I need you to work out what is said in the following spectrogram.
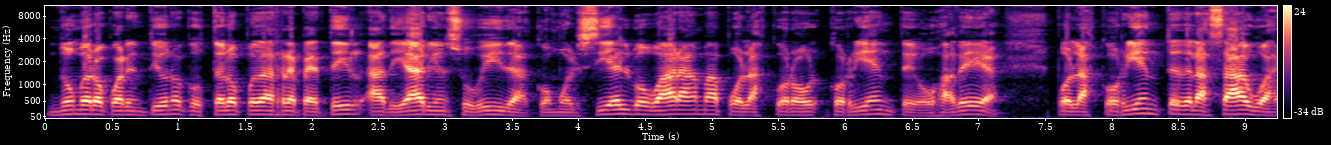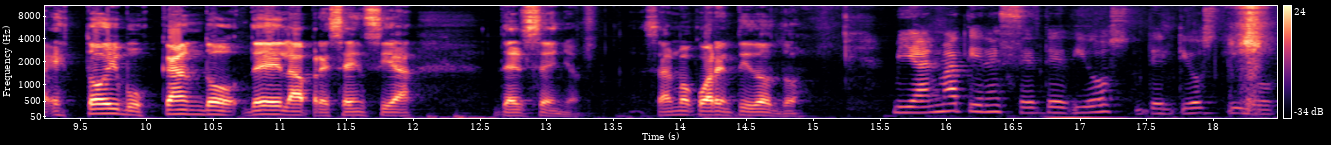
número 41 que usted lo pueda repetir a diario en su vida, como el siervo barama por las corrientes o jadea por las corrientes de las aguas, estoy buscando de la presencia del Señor. Salmo 42, 2. Mi alma tiene sed de Dios, del Dios vivo.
